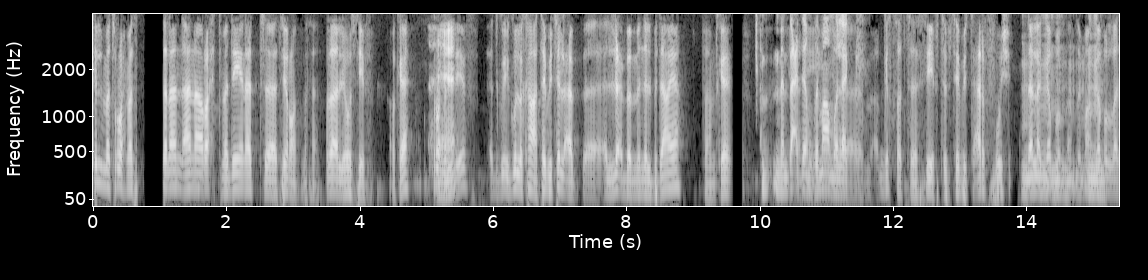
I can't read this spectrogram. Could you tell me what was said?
كل ما تروح مثلا أنا رحت مدينة آه، ثيرون مثلا هذا اللي هو ال thief okay؟ تروح إيه. ال thief تقول يقول لك ها تبي تلعب آه، اللعبة من البداية؟ فهمت كيف؟ من بعد يعني، انضمامه آه، لك. قصة ال thief تبي تعرف وش؟ لا لا قبل مم. قبل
